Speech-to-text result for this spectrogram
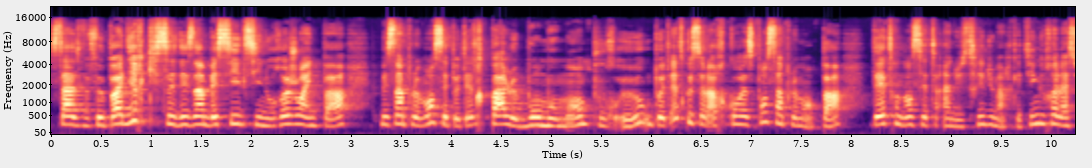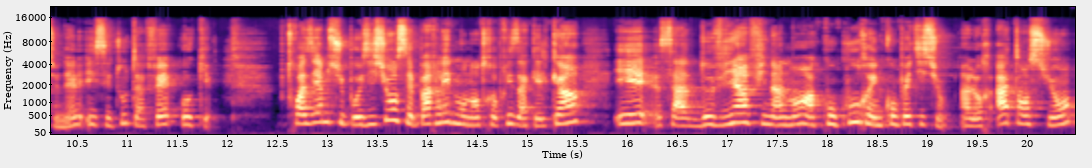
Ça ne veut pas dire qu'ils sont des imbéciles s'ils nous rejoignent pas, mais simplement c'est peut-être pas le bon moment pour eux, ou peut-être que ça leur correspond simplement pas d'être dans cette industrie du marketing relationnel et c'est tout à fait ok. Troisième supposition, c'est parler de mon entreprise à quelqu'un et ça devient finalement un concours et une compétition. Alors attention,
